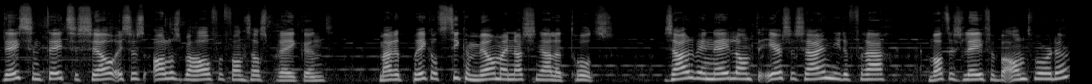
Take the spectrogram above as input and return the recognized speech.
Deze synthetische cel is dus allesbehalve vanzelfsprekend. Maar het prikkelt stiekem wel mijn nationale trots. Zouden we in Nederland de eerste zijn die de vraag wat is leven beantwoorden?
